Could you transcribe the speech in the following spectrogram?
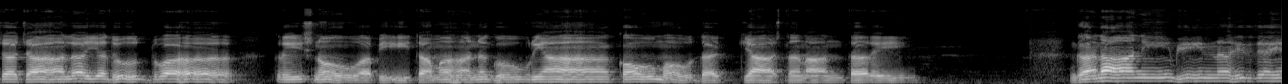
चचालयदुद्वः कृष्णोऽपि तमहन् गुव्र्या कौमोदक्यास्तनान्तरे गणानि भिन्नहृदय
